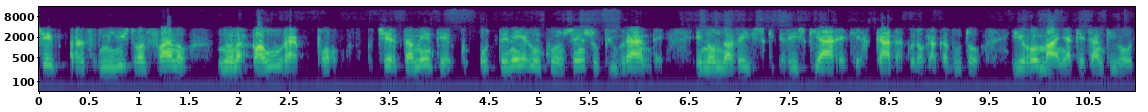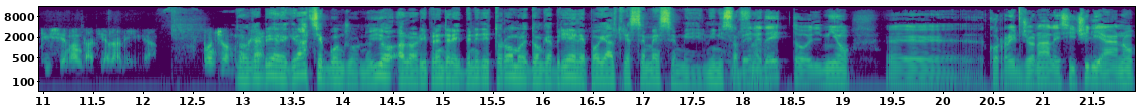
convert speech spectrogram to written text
Se il ministro Alfano non ha paura può certamente ottenere un consenso più grande e non rischi- rischiare che accada quello che è accaduto in Romagna, che tanti voti siano andati alla Lega. Buongiorno. Don Gabriele, grazie e buongiorno. Io allora riprenderei Benedetto Romolo e Don Gabriele, poi altri sms e mail. Ministro Benedetto, il mio eh, corregionale siciliano,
